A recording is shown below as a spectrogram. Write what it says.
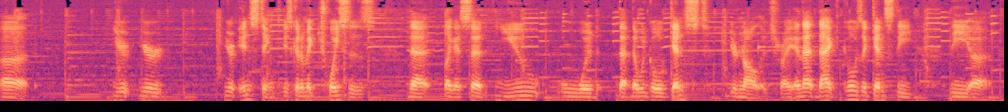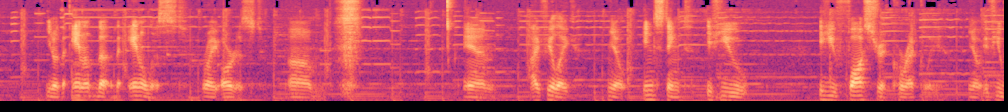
uh, your your your instinct is going to make choices that, like I said, you would that that would go against your knowledge, right? And that that goes against the the uh, you know the, ana- the the analyst, right? Artist, um, and I feel like you know instinct if you if you foster it correctly you know if you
